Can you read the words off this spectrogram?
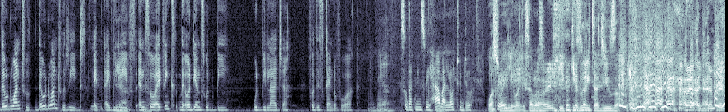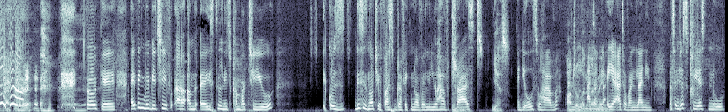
they would want to they would want to read I, I believe. And so i think the audience would be would be larger for this kind of work Yeah. So that means we have a lot to do. waswahili walisema Waswahili. ki- kizuri cha jiuza Okay. I think maybe, Chief, uh, um, I still need to come back to you because this is not your first graphic novel. You have Trust yes and you also have Art of Unl- Unlearning. yeah, Art of Unlearning. But I'm just curious to know,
